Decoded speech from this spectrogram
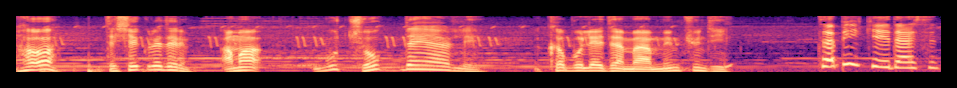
Ha, teşekkür ederim. Ama bu çok değerli. Kabul edemem, mümkün değil. Tabii ki edersin.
